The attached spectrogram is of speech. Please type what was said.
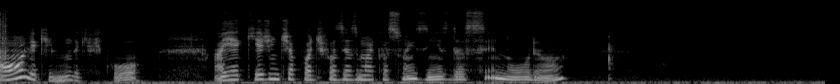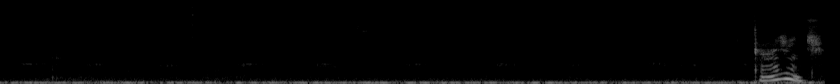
Olha que linda que ficou. Aí aqui a gente já pode fazer as marcaçõezinhas da cenoura, ó. Tá, gente?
